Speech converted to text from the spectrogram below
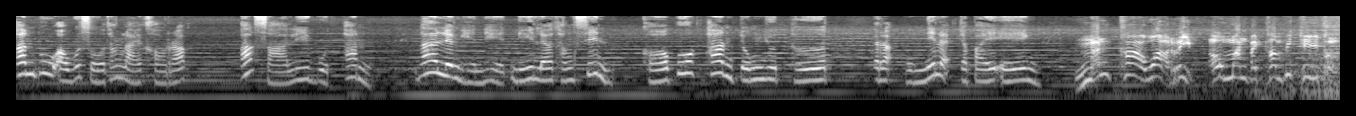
ท่านผู้อาวุโสทั้งหลายขอรับพระสารีบุตรท่าน ได้เล็งเห็นเหตุนี้แล้วทั้งสิ้น ขอพวกท่านจงหยุดเถิด กระผมนี่แหละจะไปเอง งั้นข้าว่ารีบเอามันไปทำพิธีเถอะ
